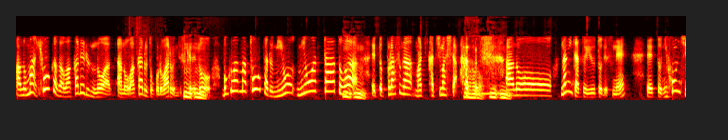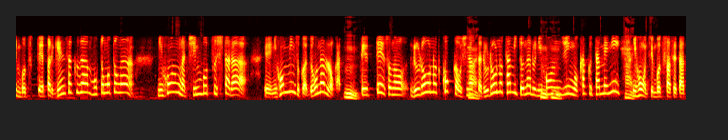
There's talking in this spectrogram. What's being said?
あのまあ、評価が分かれるのはあの分かるところはあるんですけれど、うんうん。僕はまあトータル見お見終わった後は、うんうん。えっと、プラスが、ま、勝ちました。あのー何かというとですね、えっと、日本沈没ってやっぱり原作がもともとが日本が沈没したら、えー日本民族はどうなるのかってうん言って、その流浪の国家を失ったはい。流浪の民となる日本人を書くためにはい。日本を沈没させた、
